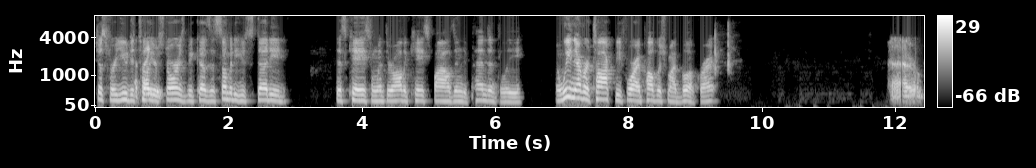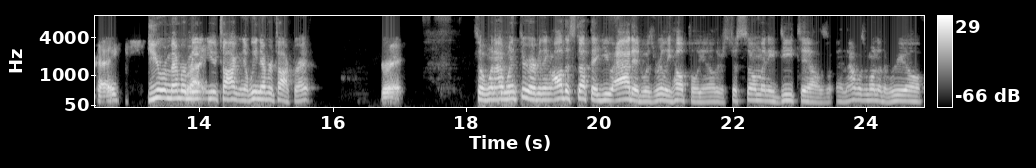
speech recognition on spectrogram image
just for you to I tell your stories because as somebody who studied this case and went through all the case files independently, and we never talked before I published my book, right? Uh, okay. Do you remember right. me and you talking? We never talked, right? Correct. So when I went through everything, all the stuff that you added was really helpful. You know, there's just so many details, and that was one of the real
